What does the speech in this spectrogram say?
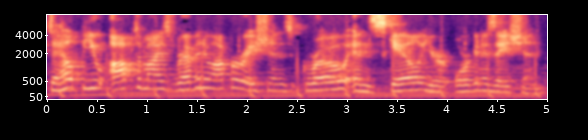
to help you optimize revenue operations, grow, and scale your organization.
